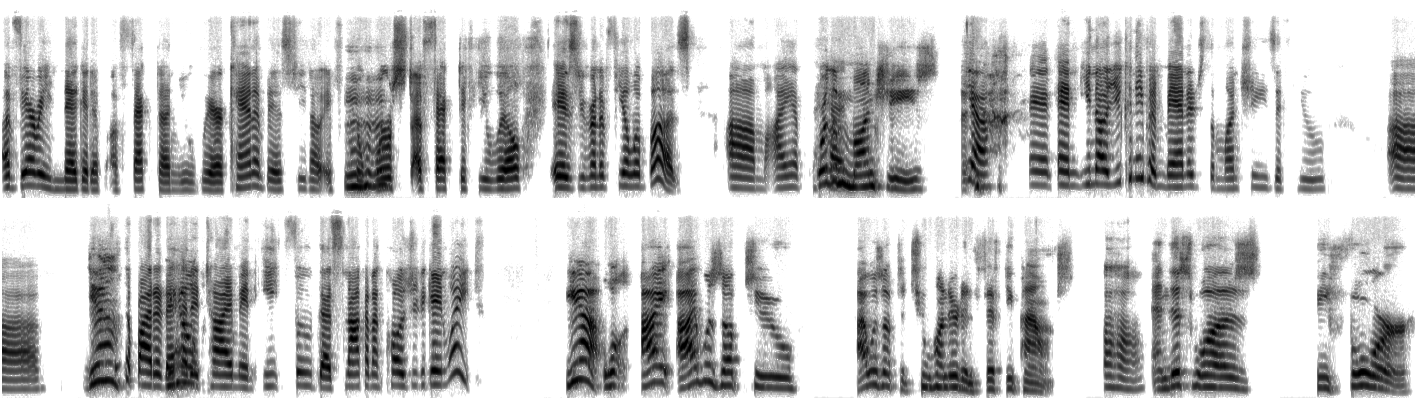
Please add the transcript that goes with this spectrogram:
a very negative effect on you. Where cannabis, you know, if the Mhm. worst effect, if you will, is you're going to feel a buzz. Um, I have Or the munchies. Yeah and and you know you can even manage the munchies if you uh Yeah. think about it You ahead know- of time and eat food that's not going to cause you to gain weight Yeah. Well, I I was up to I was up to 250 pounds. uh-huh And this was before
